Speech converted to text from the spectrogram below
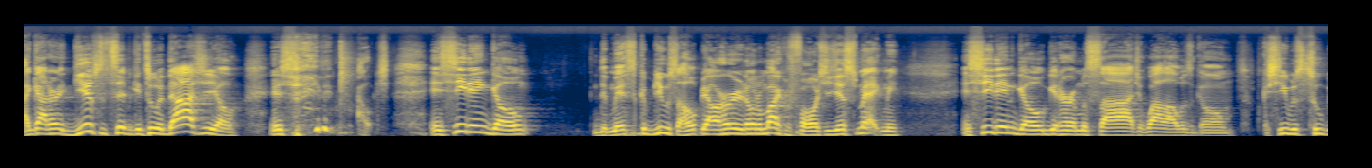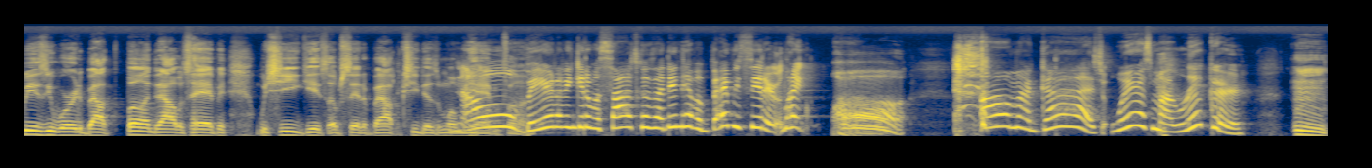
I got her a gift certificate to Adagio. And she ouch. And she didn't go. Domestic abuse. I hope y'all heard it on the microphone. She just smacked me. And she didn't go get her a massage while I was gone because she was too busy worried about the fun that I was having, which she gets upset about because she doesn't want me having No, fun. Baird, I didn't get a massage because I didn't have a babysitter. Like, oh, oh my gosh, where's my liquor? Mm,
